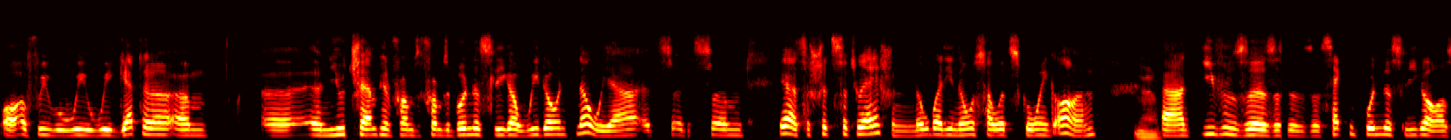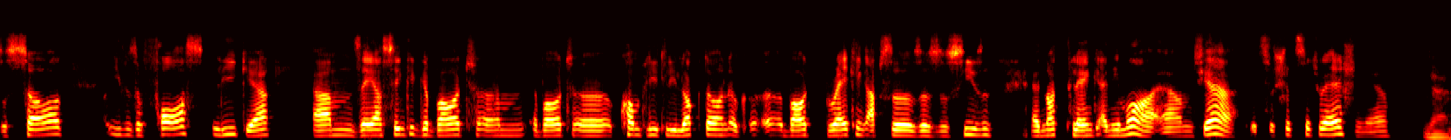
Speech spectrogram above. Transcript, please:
or if we we we get a um, a new champion from from the Bundesliga. We don't know. Yeah, it's it's um, yeah, it's a shit situation. Nobody knows how it's going on. Yeah. And even the, the, the second Bundesliga or the third, even the fourth league, yeah, um, they are thinking about um, about uh, completely lockdown, uh, about breaking up the, the, the season and not playing anymore. And yeah, it's a shit situation. Yeah. Yeah,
